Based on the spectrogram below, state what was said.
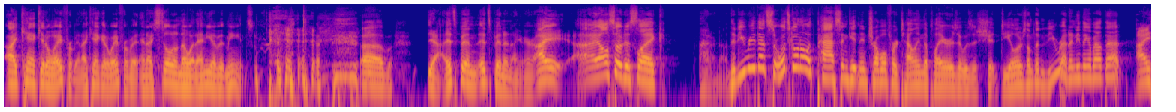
I can't get away from it. I can't get away from it, and I still don't know what any of it means. um, yeah, it's been it's been a nightmare. I I also just like I don't know. Did you read that story? What's going on with Passan getting in trouble for telling the players it was a shit deal or something? Did you read anything about that? I,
